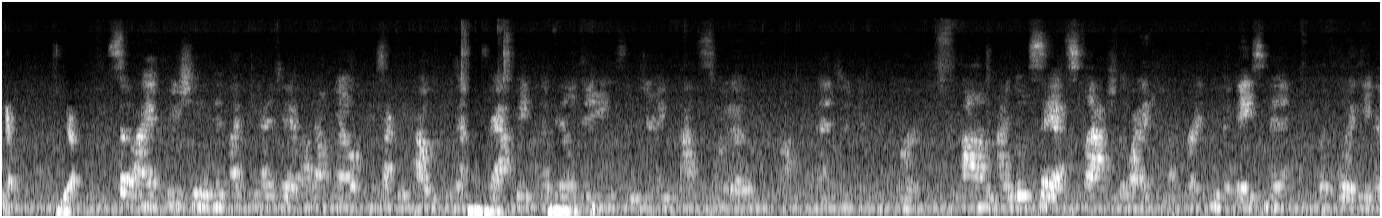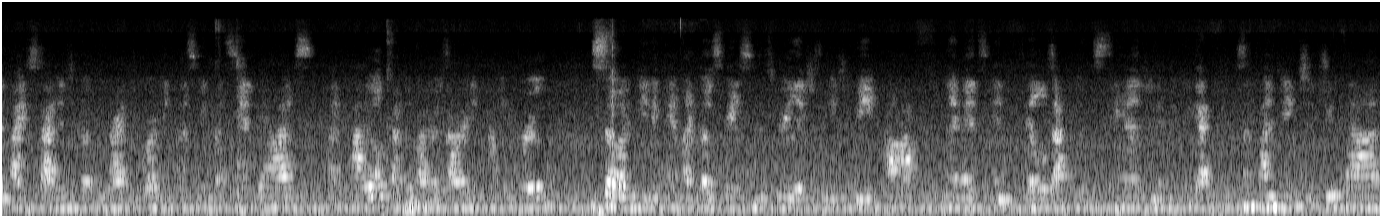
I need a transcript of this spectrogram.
Yeah. Yeah. So I appreciated like the idea, I don't know exactly how we could demographing the buildings and doing that sort of um, preventive work. Um, I will say at Splash, the water up right through the basement before it even like started to go through our door because we had sandbags like piled, but the water was already coming through. So I mean, again, like those basements really just need to be off limits and filled up with sand. And if we could get some funding to do that,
